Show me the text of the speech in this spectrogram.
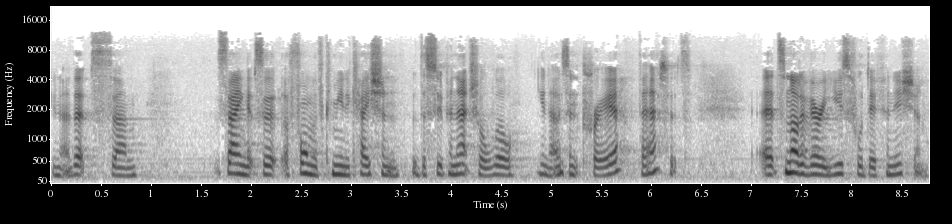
you know, that's um, saying it's a, a, form of communication with the supernatural. Well, you know, isn't prayer that? It's, it's not a very useful definition.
